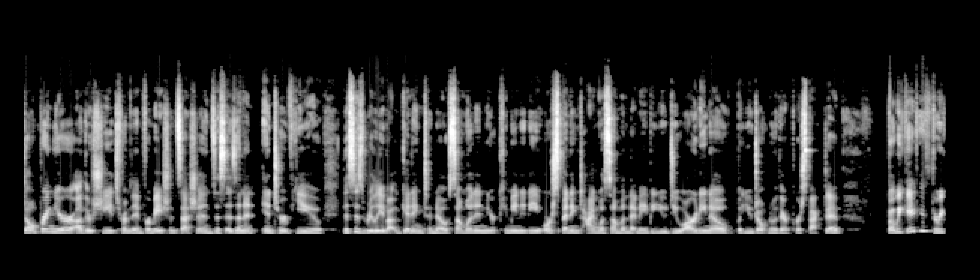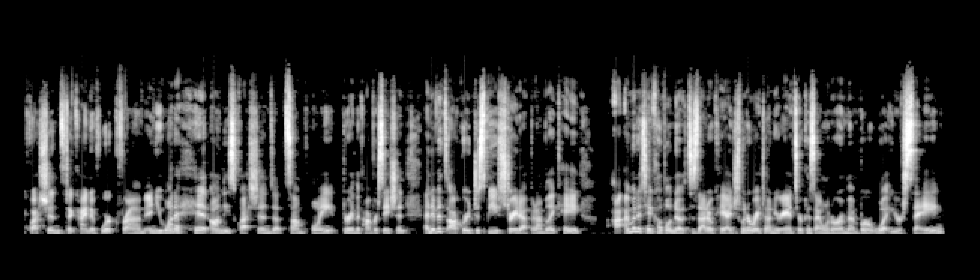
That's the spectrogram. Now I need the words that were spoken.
don't bring your other sheets from the information sessions. This isn't an interview. This is really about getting to know someone in your community or spending time with someone that maybe you do already know, but you don't know their perspective. But we gave you three questions to kind of work from, and you want to hit on these questions at some point during the conversation. And if it's awkward, just be straight up. And I'm like, hey, I'm going to take a couple notes. Is that okay? I just want to write down your answer because I want to remember what you're saying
